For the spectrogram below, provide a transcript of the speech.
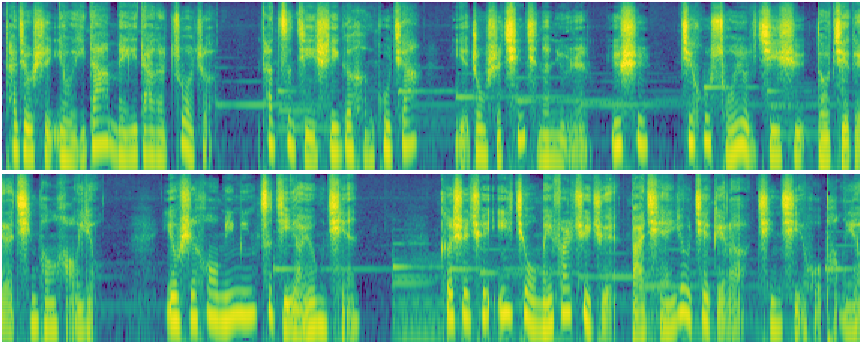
他就是有一搭没一搭的做着。她自己是一个很顾家，也重视亲情的女人，于是几乎所有的积蓄都借给了亲朋好友。有时候明明自己要用钱，可是却依旧没法拒绝，把钱又借给了亲戚或朋友。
